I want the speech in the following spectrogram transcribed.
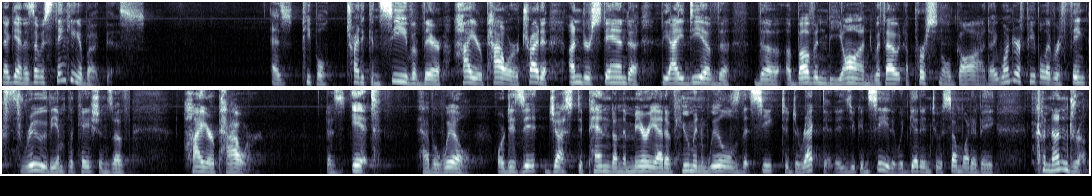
Now, again, as I was thinking about this, as people try to conceive of their higher power, try to understand uh, the idea of the, the above and beyond without a personal God, I wonder if people ever think through the implications of higher power. Does it have a will? Or does it just depend on the myriad of human wills that seek to direct it? As you can see, that would get into somewhat of a conundrum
